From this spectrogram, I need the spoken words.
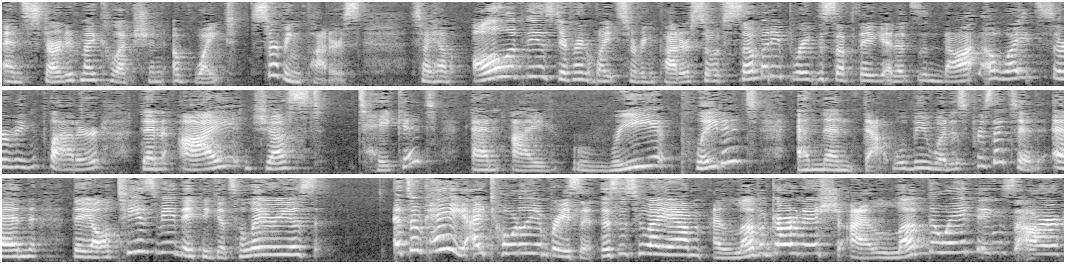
and started my collection of white serving platters so I have all of these different white serving platters. So if somebody brings something and it's not a white serving platter, then I just take it and I replate it, and then that will be what is presented. And they all tease me, they think it's hilarious. It's okay. I totally embrace it. This is who I am. I love a garnish. I love the way things are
